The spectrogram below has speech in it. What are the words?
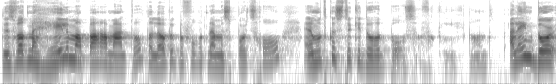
Dus wat me helemaal para maakt, toch? Dan loop ik bijvoorbeeld naar mijn sportschool. En dan moet ik een stukje door het bos. Oh, fucking irritant. Alleen door,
